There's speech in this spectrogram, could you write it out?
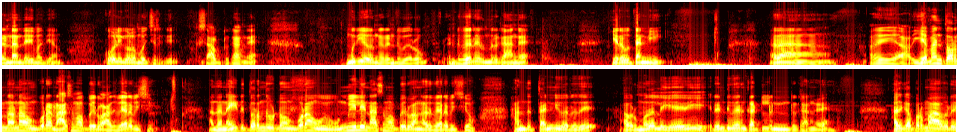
ரெண்டாந்தேதி மத்தியானம் கோழி குழம்பு வச்சுருக்கு. சாப்பிட்ருக்காங்க முதியவங்க ரெண்டு பேரும் ரெண்டு பேரும் இருந்திருக்காங்க. இரவு தண்ணி. அதான் அது எவன் திறந்தானோ அவன் பூரா நாசமாக போயிடுவான் அது வேறு விஷயம். அந்த நைட்டு திறந்து விட்டவங்க பூரா உண்மையிலேயே உண்மையிலே நாசமாக போயிடுவாங்க அது வேறு விஷயம். அந்த தண்ணி வருது அவர் முதல்ல ஏறி ரெண்டு பேரும் கட்டில் நின்றுருக்காங்க. அதுக்கப்புறமா அவர்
